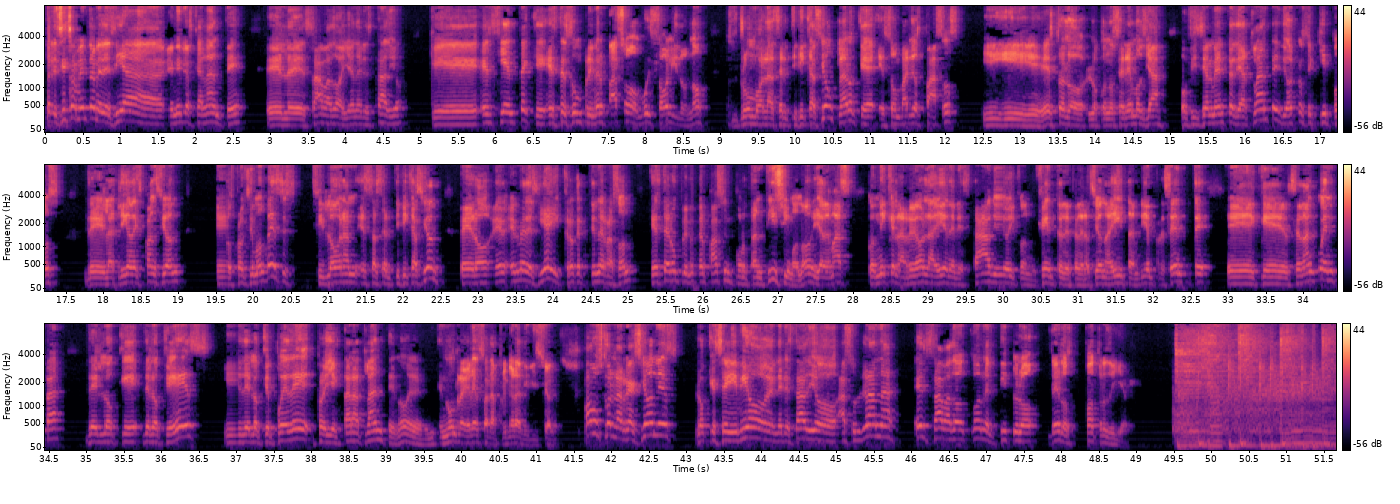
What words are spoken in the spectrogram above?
Precisamente me decía Emilio Escalante, el eh, sábado allá en el estadio, que él siente que este es un primer paso muy sólido, ¿no? Rumbo a la certificación. Claro que son varios pasos y, y esto lo, lo, conoceremos ya oficialmente de Atlanta y de otros equipos de la Liga de Expansión en los próximos meses, si logran esa certificación. Pero él, él me decía, y creo que tiene razón, que este era un primer paso importantísimo, ¿no? Y además con Miquel Arreola ahí en el estadio y con gente de federación ahí también presente, eh, que se dan cuenta de lo que, de lo que es y de lo que puede proyectar Atlante, ¿no? En, en, un regreso a la primera división. Vamos con las reacciones, lo que se vivió en el estadio Azulgrana el sábado con el título de los Potros de Hierro.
